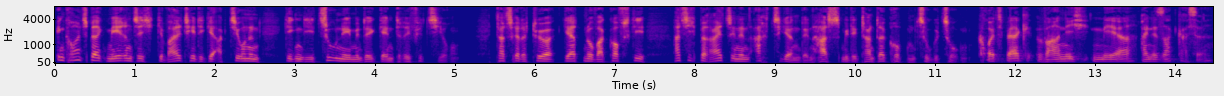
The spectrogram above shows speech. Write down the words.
In Kreuzberg mehren sich gewalttätige Aktionen gegen die zunehmende Gentrifizierung. Taz-Redakteur Gerd Nowakowski hat sich bereits in den 80ern den Hass militanter Gruppen zugezogen. Kreuzberg war nicht mehr eine Sackgasse.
